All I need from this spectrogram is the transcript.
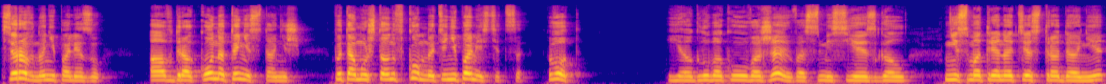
все равно не полезу. А в дракона ты не станешь, потому что он в комнате не поместится. Вот». «Я глубоко уважаю вас, месье Эсгал, несмотря на те страдания,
